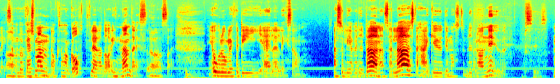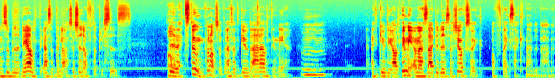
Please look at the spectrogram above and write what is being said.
Liksom. Ja. Och då kanske man också har gått flera dagar innan dess. Och Ja. så här, är orolig för det eller liksom Alltså lever i bönen så här, lös det här Gud, det måste bli bra nu. Precis. Men så blir det alltid, alltså det löser sig ofta precis i rätt stund på något sätt. Alltså att Gud är alltid med. Mm. Att Gud är alltid med men så här, det visar sig också ofta exakt när vi behöver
